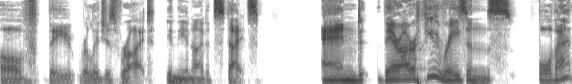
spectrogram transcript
of the religious right in the United States. And there are a few reasons for that.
